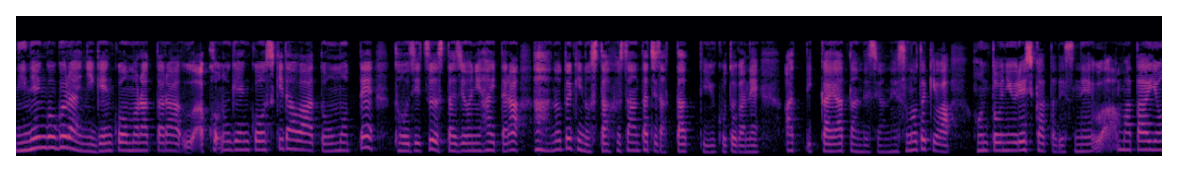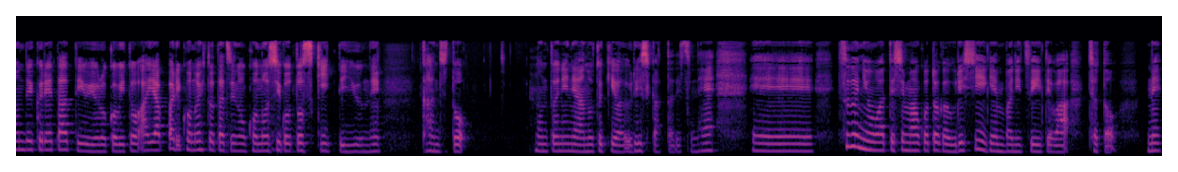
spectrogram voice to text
2年後ぐらいに原稿をもらったらうわこの原稿好きだわと思って当日スタジオに入ったらああの時のスタッフさんたちだったっていうことがねあ1回あったんですよねその時は本当に嬉しかったですねうわまた呼んでくれたっていう喜びとあやっぱりこの人たちのこの仕事好きっていうね感じと本当にね、あの時は嬉しかったですね。えー、すぐに終わってしまうことが嬉しい現場については、ちょっとね、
